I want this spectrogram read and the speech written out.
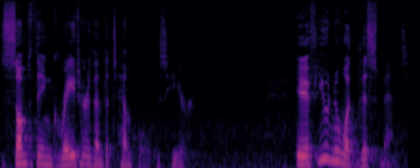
something greater than the temple is here. If you knew what this meant,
